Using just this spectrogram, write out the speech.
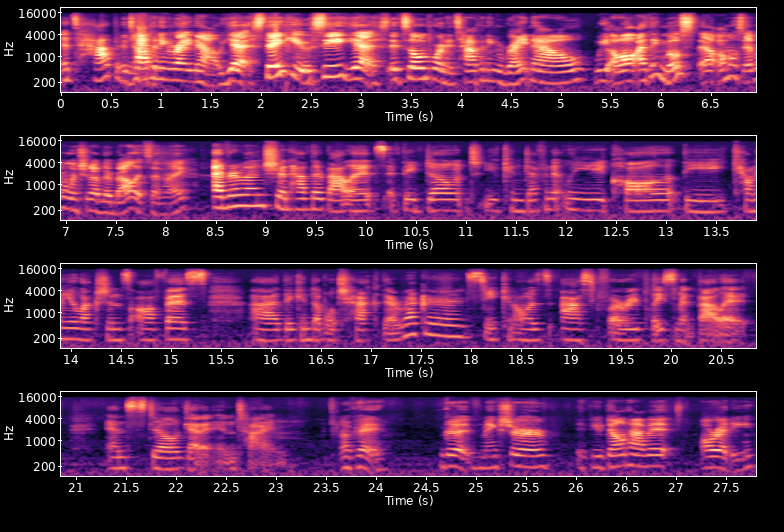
It's happening. It's happening right now. Yes. Thank you. See? Yes. It's so important. It's happening right now. We all I think most uh, almost everyone should have their ballots in, right? Everyone should have their ballots. If they don't, you can definitely call the county elections office. Uh, they can double check their records. You can always ask for a replacement ballot and still get it in time. Okay, good. Make sure if you don't have it already,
